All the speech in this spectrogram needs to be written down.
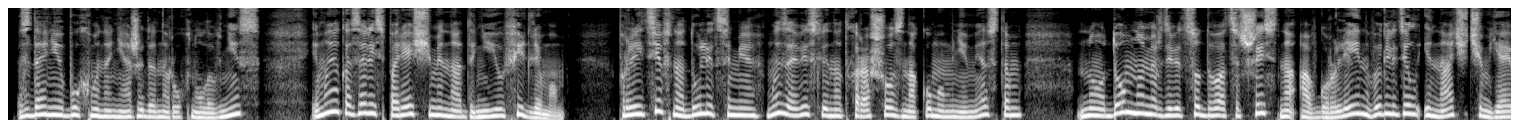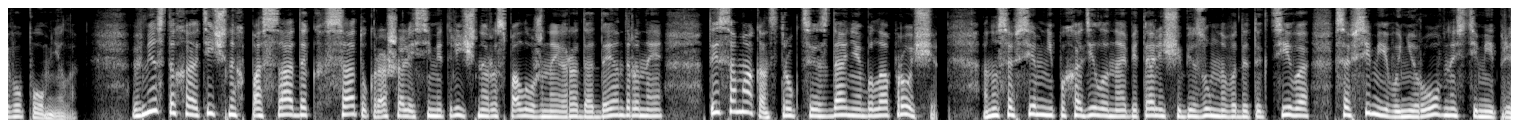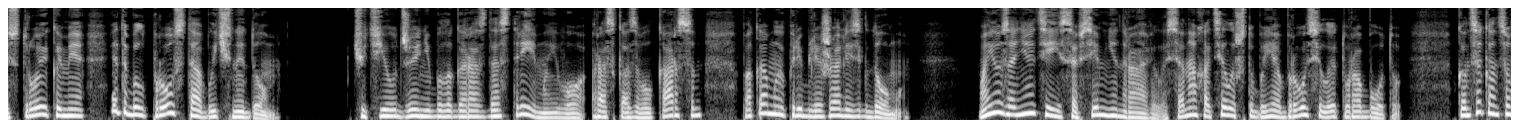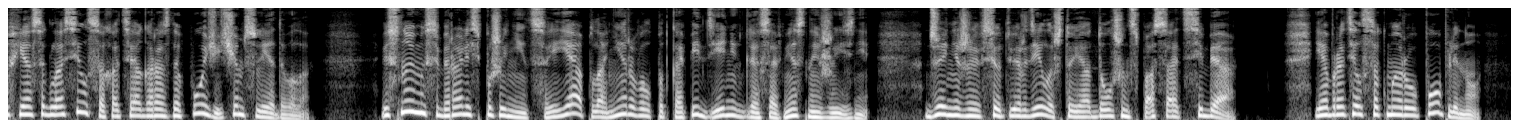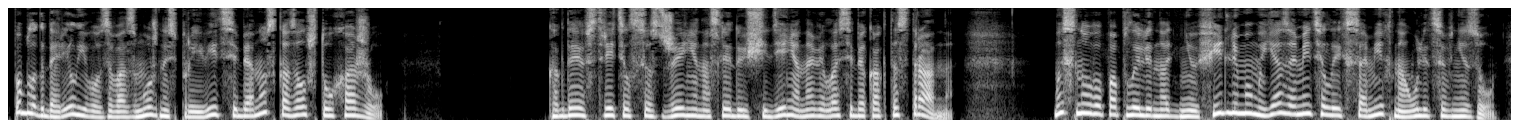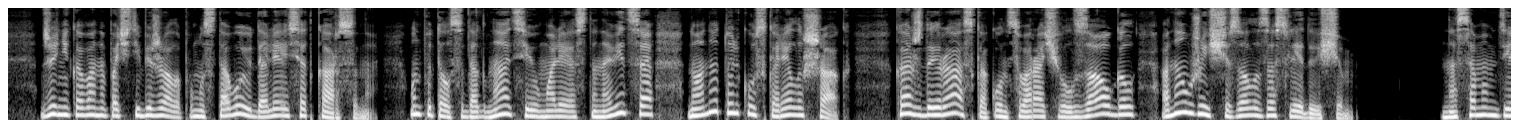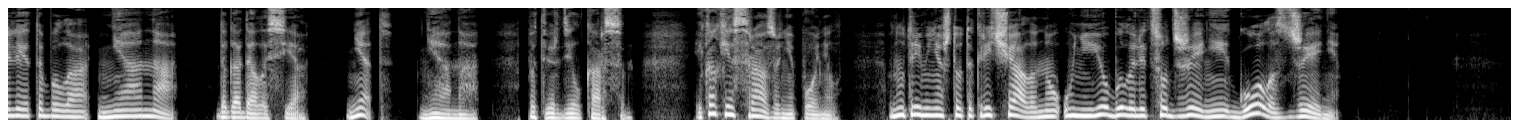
Здание Бухмана неожиданно рухнуло вниз, и мы оказались парящими над Нью-Фидлемом. Пролетев над улицами, мы зависли над хорошо знакомым мне местом, но дом номер 926 на Авгурлейн выглядел иначе, чем я его помнила. Вместо хаотичных посадок сад украшали симметрично расположенные рододендроны, да и сама конструкция здания была проще. Оно совсем не походило на обиталище безумного детектива со всеми его неровностями и пристройками, это был просто обычный дом. Чутье у Дженни было гораздо острее моего, рассказывал Карсон, пока мы приближались к дому. Мое занятие ей совсем не нравилось, она хотела, чтобы я бросил эту работу. В конце концов, я согласился, хотя гораздо позже, чем следовало. Весной мы собирались пожениться, и я планировал подкопить денег для совместной жизни. Дженни же все твердила, что я должен спасать себя. Я обратился к мэру Поплину, поблагодарил его за возможность проявить себя, но сказал, что ухожу. Когда я встретился с Дженни на следующий день, она вела себя как-то странно. Мы снова поплыли над Нью-Фидлемом, и я заметила их самих на улице внизу. Дженни Кавана почти бежала по мостовой, удаляясь от Карсона. Он пытался догнать ее, умоляя остановиться, но она только ускоряла шаг. Каждый раз, как он сворачивал за угол, она уже исчезала за следующим. На самом деле это была не она, догадалась я. Нет, не она подтвердил Карсон. И как я сразу не понял. Внутри меня что-то кричало, но у нее было лицо Дженни и голос Дженни.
